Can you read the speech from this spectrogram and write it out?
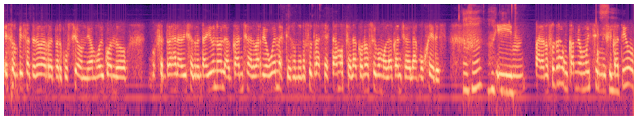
eso empieza a tener una repercusión. Digamos, hoy cuando vos entras a la Villa 31, la cancha del barrio Güemes, que es donde nosotras estamos, se la conoce como la cancha de las mujeres. Y para nosotras un cambio muy significativo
